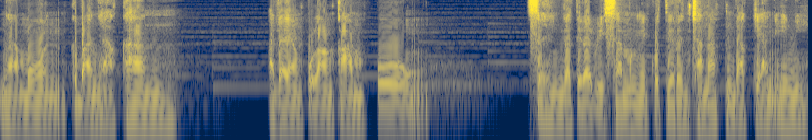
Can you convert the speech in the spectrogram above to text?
Namun kebanyakan ada yang pulang kampung sehingga tidak bisa mengikuti rencana pendakian ini.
